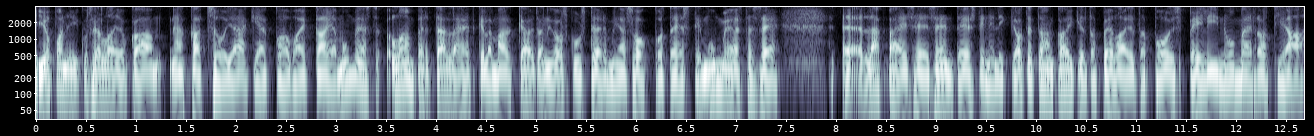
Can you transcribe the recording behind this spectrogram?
jopa niin kuin sellainen, joka katsoo jääkiekkoa vaikka. Ja mun mielestä Lambert tällä hetkellä, mä käytän joskus termiä sokkotesti, mun mielestä se läpäisee sen testin, eli otetaan kaikilta pelaajilta pelaajilta pois pelinumerot ja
